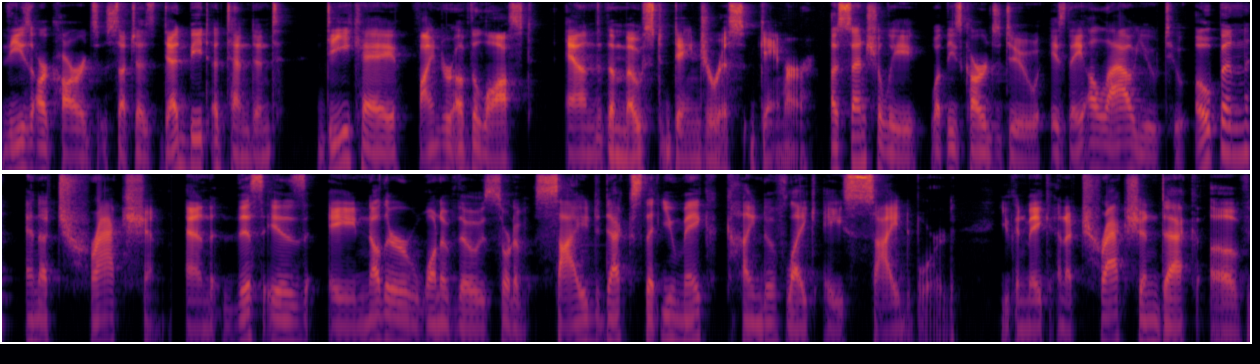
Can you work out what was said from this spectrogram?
These are cards such as Deadbeat Attendant, DK, Finder of the Lost, and the most dangerous gamer. Essentially, what these cards do is they allow you to open an attraction. And this is another one of those sort of side decks that you make, kind of like a sideboard. You can make an attraction deck of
